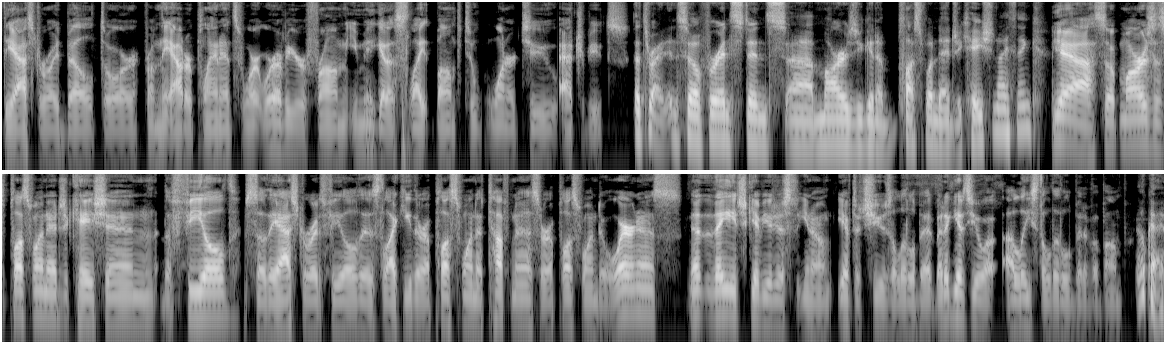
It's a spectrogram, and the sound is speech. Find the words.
the asteroid belt or from the outer planets, where, wherever you're from, you may get a slight bump to one or two attributes. That's right. And so, for instance, uh, Mars, you get a plus one to education, I think. Yeah, so Mars is plus one education. The field, so the asteroid field, is like either a plus one to toughness or a plus one to awareness. They- They each give you just, you know, you have to choose a little bit, but it gives you a, at least a little bit of a bump. Okay.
